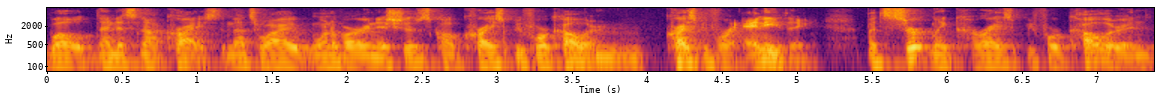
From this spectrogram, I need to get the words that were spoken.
well, then it's not Christ. And that's why one of our initiatives is called Christ Before Color, mm-hmm. Christ before anything, but certainly Christ before color. And,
